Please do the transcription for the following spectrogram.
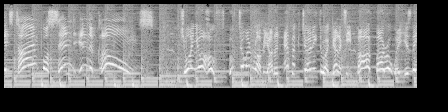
It's time for Send in the Clones! Join your hosts, Bucho and Robbie, on an epic journey through a galaxy far, far away as they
